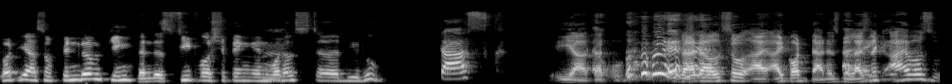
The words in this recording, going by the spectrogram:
But yeah, so Findom, kink, then there's feet worshipping, and what Hmm. else uh, do you do? Task. Yeah, that that also I, I got that as well. I was like, I was uh,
